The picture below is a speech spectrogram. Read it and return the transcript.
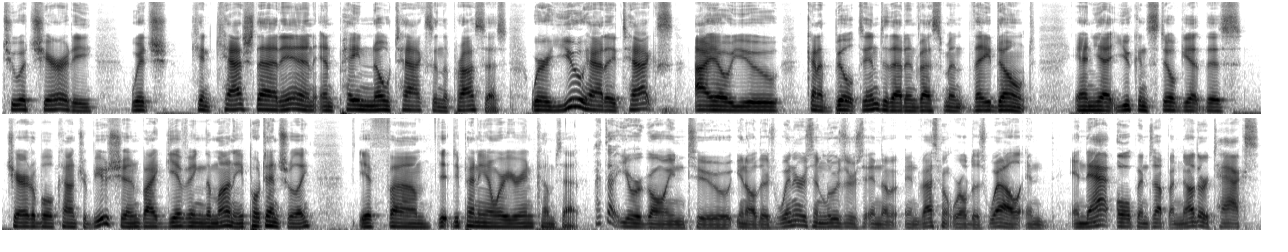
to a charity which can cash that in and pay no tax in the process. Where you had a tax IOU kind of built into that investment, they don't. And yet you can still get this charitable contribution by giving the money potentially if um, d- depending on where your income's at. I thought you were going to, you know, there's winners and losers in the investment world as well, and and that opens up another tax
